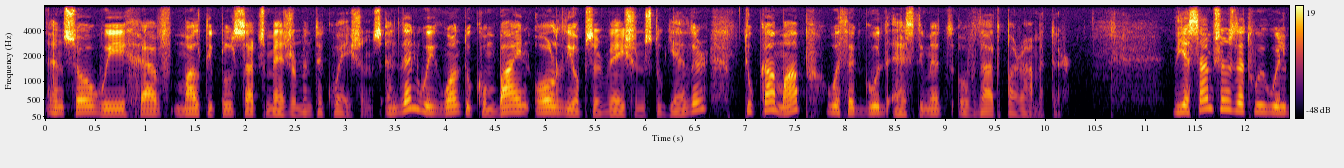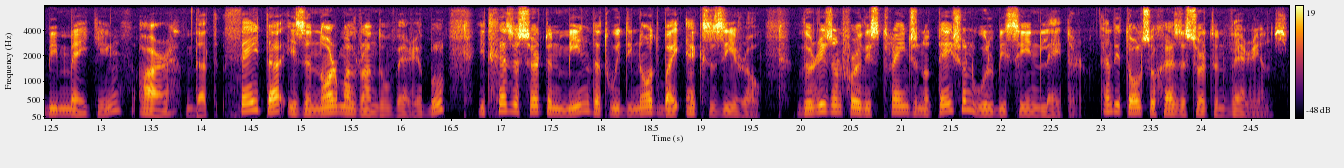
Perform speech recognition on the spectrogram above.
And so we have multiple such measurement equations. And then we want to combine all the observations together to come up with a good estimate of that parameter. The assumptions that we will be making are that theta is a normal random variable. It has a certain mean that we denote by x0. The reason for this strange notation will be seen later. And it also has a certain variance.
